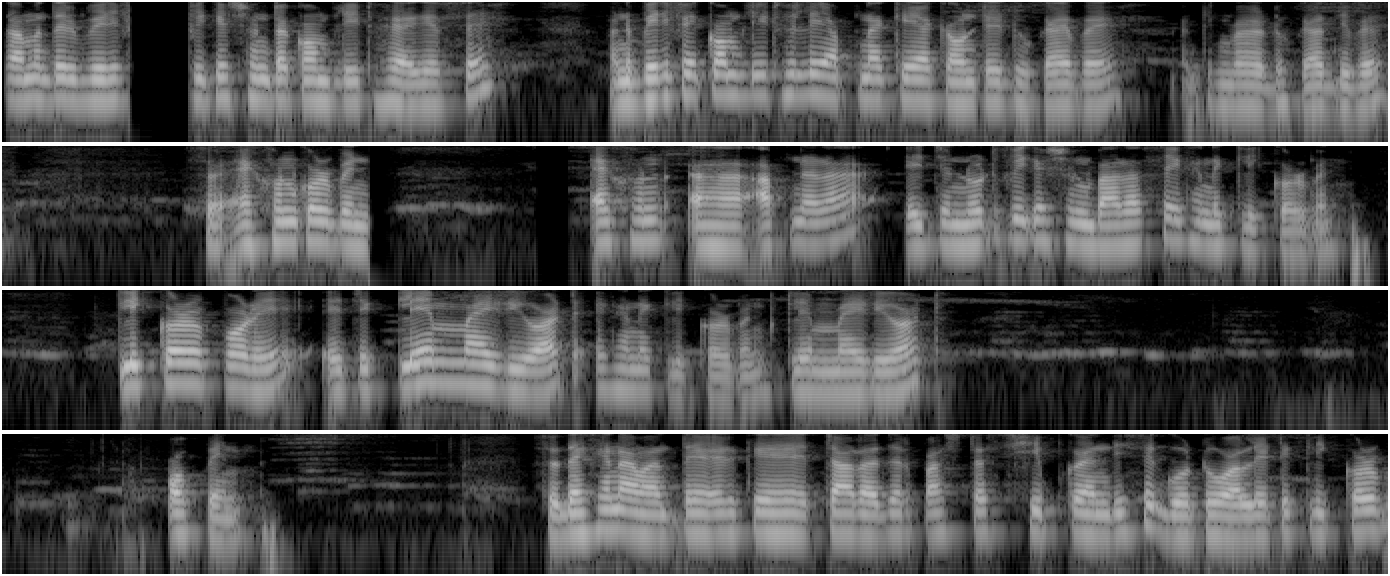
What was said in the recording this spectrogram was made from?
আমাদের ভেরিফিকেশনটা কমপ্লিট হয়ে গেছে। মানে ভেরিফাই কমপ্লিট হলে আপনাকে অ্যাকাউন্টে ঢুকাইবে, কিংবা ঢুকা দিবে। সো এখন করবেন। এখন আপনারা এই যে নোটিফিকেশন বার আছে, এখানে ক্লিক করবেন। ক্লিক করার পরে এই যে ক্লেম মাই রিওয়ার্ড এখানে ক্লিক করবেন। Claim my reward open so দেখেন আমাদেরকে চার হাজার পাঁচটা শিপ কয়েন দিছে গো টু ওয়ালেটে ক্লিক করব।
